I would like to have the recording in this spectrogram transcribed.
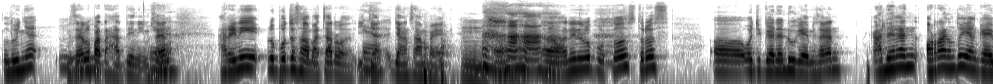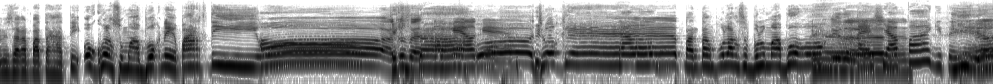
lu nya misalnya lu patah hati nih, misalnya Iya. hari ini lu putus sama pacar lo, Iya. jangan sampai. Hmm. Eh, eh, ini lu putus terus eh what you gonna do kayak misalkan ada kan orang tuh yang kayak misalkan patah hati, oh gue langsung mabok nih, party. Oh, terus kita. Oke oke. Oh, joget, pantang pulang sebelum mabok gitu. Kayak siapa gitu ya?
